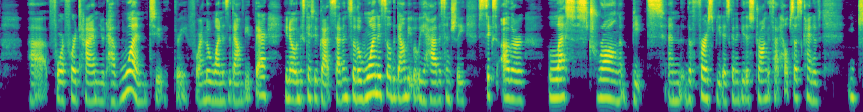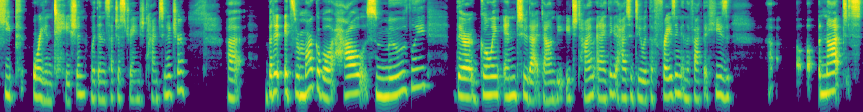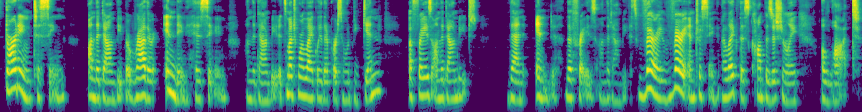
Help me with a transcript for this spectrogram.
uh, four four time, you'd have one, two, three, four, and the one is the downbeat there. You know, in this case, we've got seven. So the one is still the downbeat, but we have essentially six other less strong beats. And the first beat is going to be the strongest. That helps us kind of keep orientation within such a strange time signature. Uh, but it, it's remarkable how smoothly they're going into that downbeat each time. And I think it has to do with the phrasing and the fact that he's uh, uh, not starting to sing on the downbeat, but rather ending his singing on the downbeat. It's much more likely that a person would begin a phrase on the downbeat than end the phrase on the downbeat. It's very, very interesting. I like this compositionally a lot.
